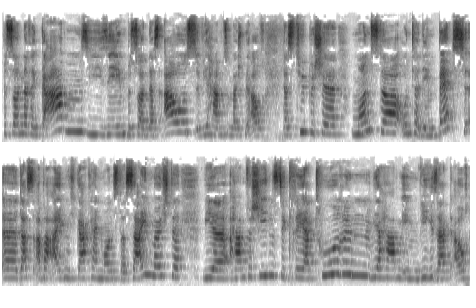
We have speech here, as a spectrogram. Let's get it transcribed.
besondere Gaben, sie sehen besonders aus. Wir haben zum Beispiel auch das typische Monster unter dem Bett, äh, das aber eigentlich gar kein Monster sein möchte. Wir haben verschiedenste Kreaturen, wir haben eben, wie gesagt, auch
